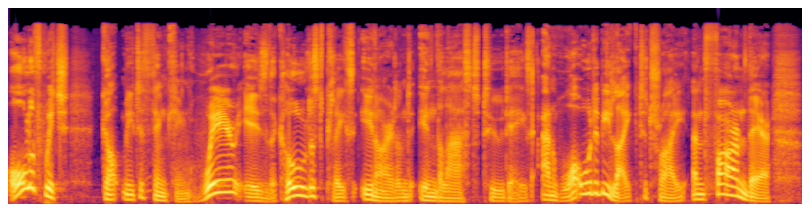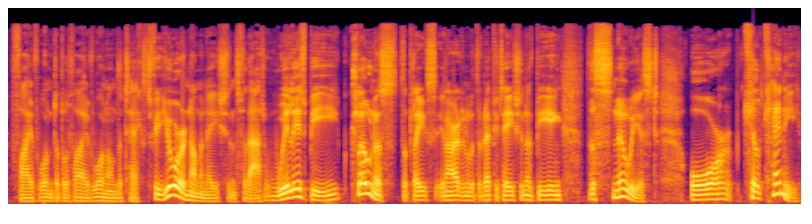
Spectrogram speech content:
All of which got me to thinking where is the coldest place in Ireland in the last two days? And what would it be like to try and farm there? 51551 on the text for your nominations for that. Will it be Clones, the place in Ireland with the reputation of being the snowiest, or Kilkenny?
